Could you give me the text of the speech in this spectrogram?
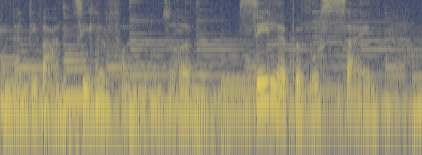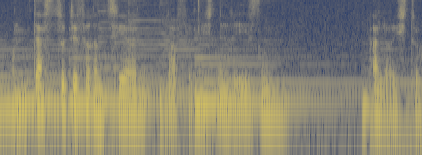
Und dann die wahren Ziele von unserem Seele, Bewusstsein. Und das zu differenzieren, war für mich eine riesen Erleuchtung.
